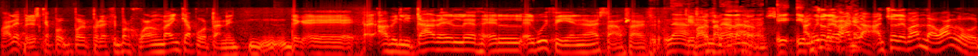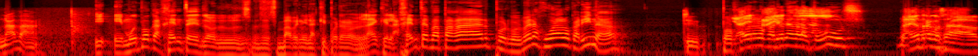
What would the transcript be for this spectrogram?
vale, pero es que por, por- pero es que por jugar online, ¿qué aportan? Eh, de- eh, habilitar el, el, el wifi en esta, o sea, Nada, ¿qué están nada. Y- y ancho de banda, ancho de banda o algo, nada. Y, y muy poca gente los- los va a venir aquí por el online, que la gente va a pagar por volver a jugar a Locarina, Sí. por Y jugar hay- a Locarina en el autobús. Hay otra cosa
